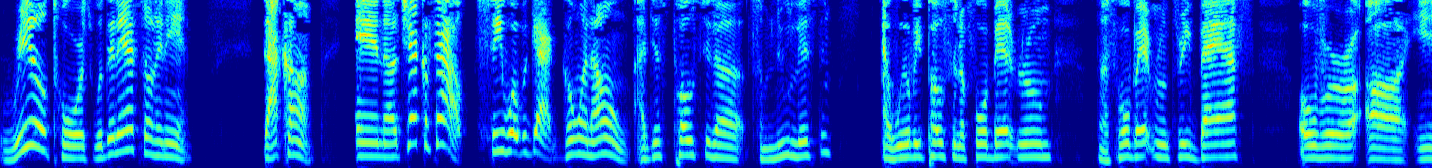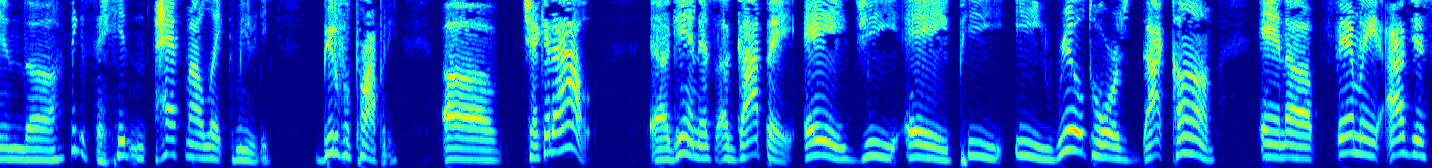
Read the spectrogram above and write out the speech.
Realtors with an S on it in. Dot com. And uh, check us out. See what we got going on. I just posted uh, some new listing. I will be posting a four bedroom a four bedroom, three bath over uh in the I think it's a hidden half mile lake community. Beautiful property. Uh check it out. Again, it's Agape, A-G-A-P-E, Realtors.com. And, uh, family, I just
